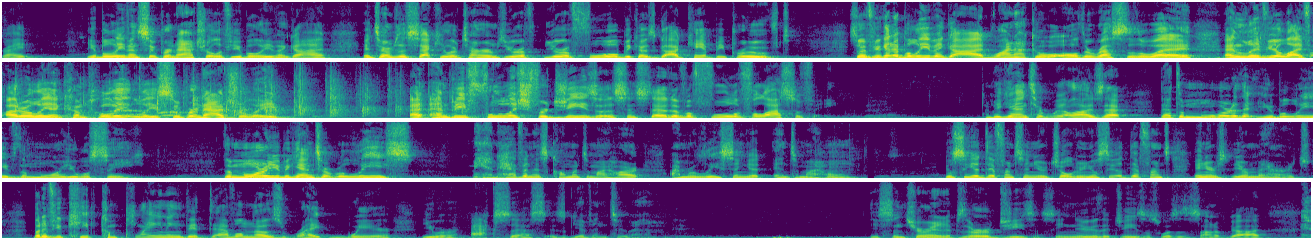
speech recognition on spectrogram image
right? You believe in supernatural if you believe in God. In terms of secular terms, you're a, you're a fool because God can't be proved. So if you're going to believe in God, why not go all the rest of the way and live your life utterly and completely supernaturally and, be foolish for Jesus instead of a fool of philosophy. And begin to realize that, that the more that you believe, the more you will see. The more you begin to release, man, heaven has come into my heart. I'm releasing it into my home. You'll see a difference in your children. You'll see a difference in your, your marriage. But if you keep complaining, the devil knows right where your access is given to him. The centurion observed Jesus. He knew that Jesus was the Son of God.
